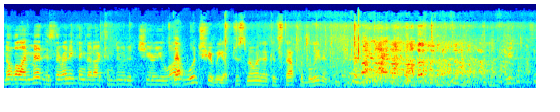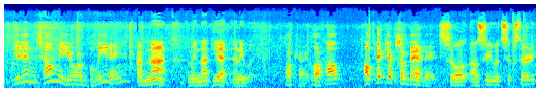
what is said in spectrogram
No, well, I meant, is there anything that I can do to cheer you up? That would cheer me up, just knowing I could stop the bleeding. you, you didn't tell me you were bleeding. I'm not. I mean, not yet, anyway. Okay, look, I'll I'll pick you up some band-aids. So I'll, I'll see you at 6.30?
